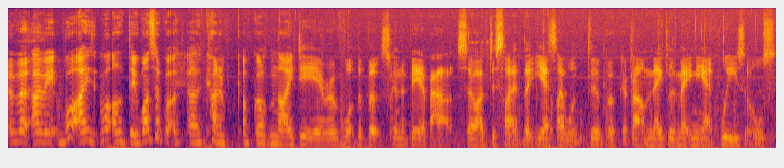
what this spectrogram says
but I mean, what I what I'll do once I've got a kind of I've got an idea of what the book's going to be about. So I've decided that yes, I want to do a book about megalomaniac weasels.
